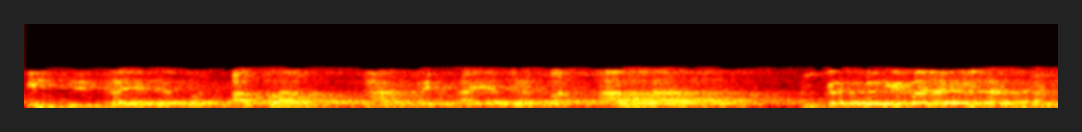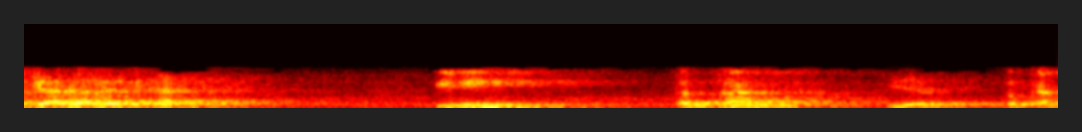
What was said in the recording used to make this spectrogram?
istri saya dapat apa, partai saya dapat apa. Bukan bagaimana kita sadar dan tidak. Ini tentang ya, tentang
